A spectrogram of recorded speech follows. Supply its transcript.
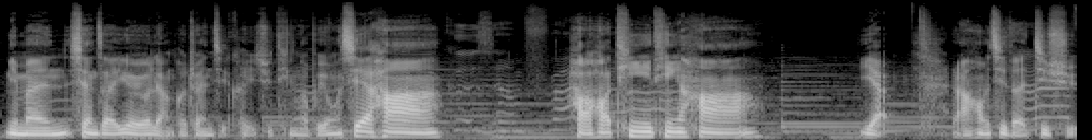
你们现在又有两个专辑可以去听了，不用谢哈。好好听一听哈，Yeah，然后记得继续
